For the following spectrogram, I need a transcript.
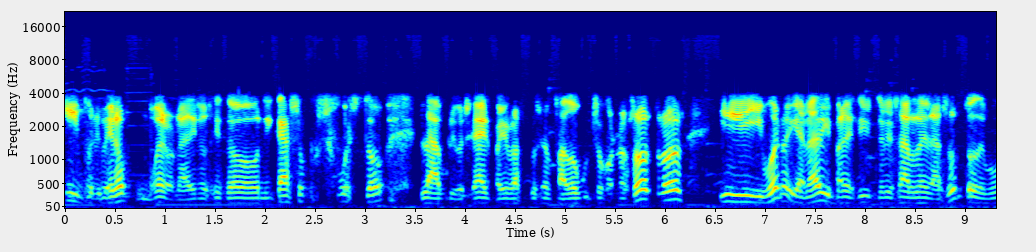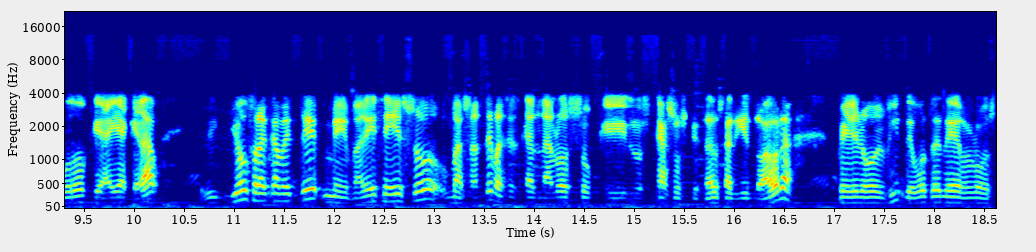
y primero, bueno, nadie nos hizo ni caso, por supuesto, la Universidad del País Vasco se enfadó mucho con nosotros y bueno, y a nadie pareció interesarle el asunto, de modo que haya quedado yo francamente me parece eso bastante más escandaloso que los casos que están saliendo ahora. Pero en fin debo tener los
